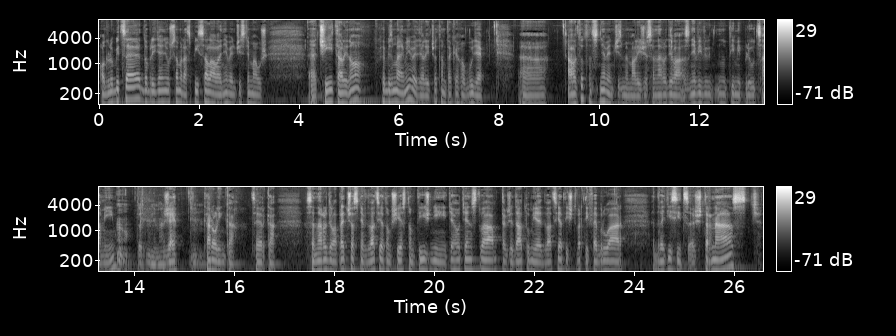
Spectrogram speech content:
od Ľubice. Dobrý deň, už som raz písal, ale neviem, či ste ma už e, čítali. No, keby sme aj my vedeli, čo tam takého bude. E, ale toto neviem, či sme mali, že sa narodila s nevyvinutými pľúcami. No, to sme nemali. Že? Karolinka, cerka, sa narodila predčasne v 26. týždni tehotenstva, takže dátum je 24. február 2014 E,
